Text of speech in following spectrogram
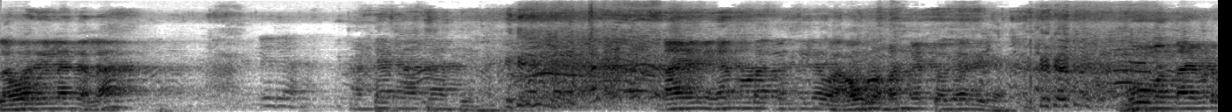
ಲವರ್ ಇಲ್ಲ ಅಂದಲ್ಲ? ಅಟ್ಯಾಕ್ ನಾ ಏನು ಹೆಂಗ್ ನೋಡಕ್ ಬಂದಿಲ್ಲ ಅವರು ಹಣ್ಣು ಇಟ್ಟು ಹೋಗ್ಯಾರ ಈಗ. ಹೂ ಒಂದಾಗ್ಬಿಟ್ಟು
